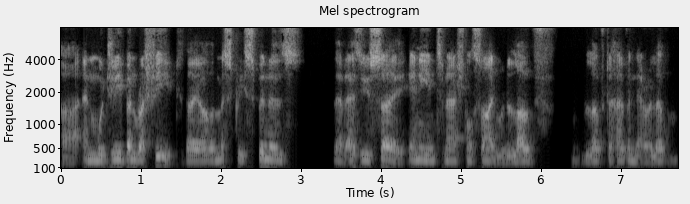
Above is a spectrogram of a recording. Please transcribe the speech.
Uh, and Mujeeb and Rashid, they are the mystery spinners that, as you say, any international side would love love to have in their 11.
